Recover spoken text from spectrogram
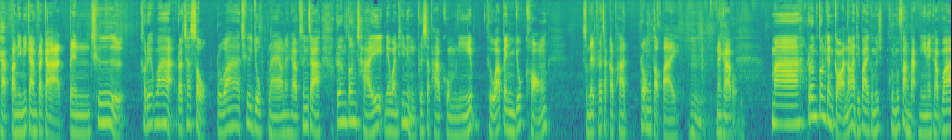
ครับ ตอนนี้มีการประกาศเป็นชื่อเขาเรียกว่ารัชศกหรือว่าชื่อยุคแล้วนะครับ ซึ่งจะเริ่มต้นใช้ในวันที่ 1 พฤษภาคมนี้ ถือว่าเป็นยุคของสมเด็จพระจักรพรรดิพระองค์ต่อไปอืมนะครับผ มมาเริ่มต้นกันก่อนต้องอธิบายคุณผู้คุณผู้ฟังแบบนี้นะครับว่า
